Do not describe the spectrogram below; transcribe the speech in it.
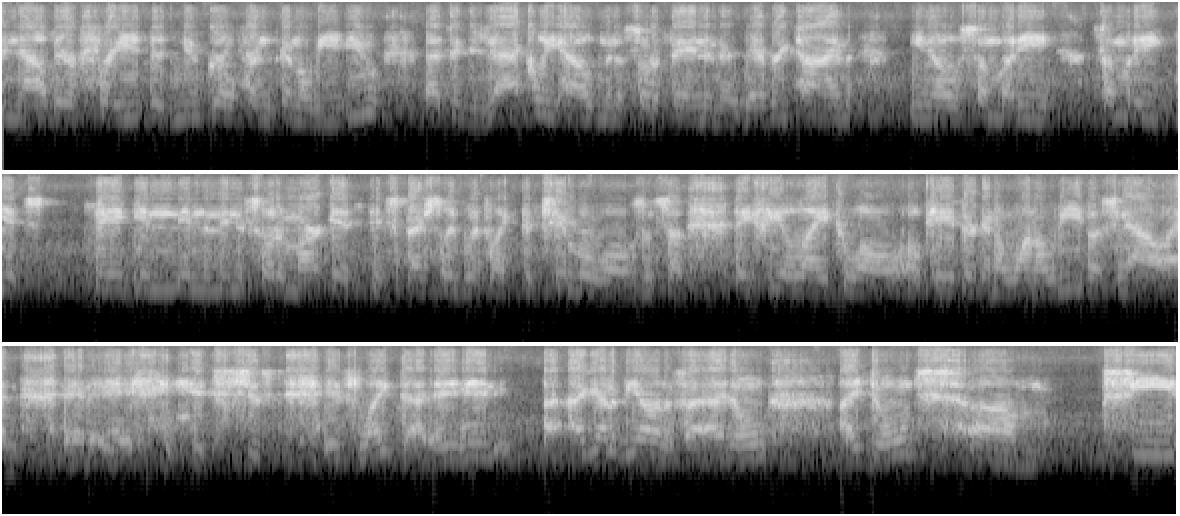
and now they're afraid that new girlfriend's going to leave you. That's exactly how Minnesota fandom is. Every time you know somebody somebody gets big in, in the Minnesota market, especially with like the Timberwolves and stuff. They feel like, well, okay, they're going to want to leave us now, and and it, it's just it's like that. And, and I, I got to be honest, I, I don't I don't um, see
